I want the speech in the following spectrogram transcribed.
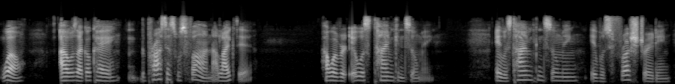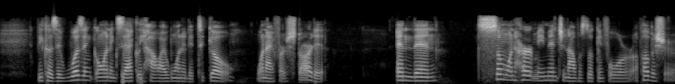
Well, I was like, okay, the process was fun. I liked it. However, it was time consuming. It was time consuming. It was frustrating because it wasn't going exactly how I wanted it to go when I first started. And then someone heard me mention I was looking for a publisher,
